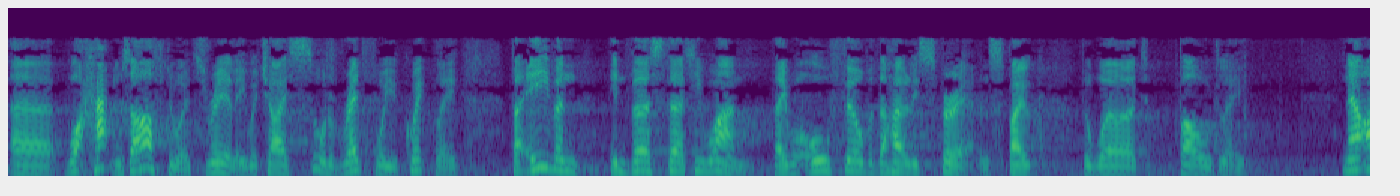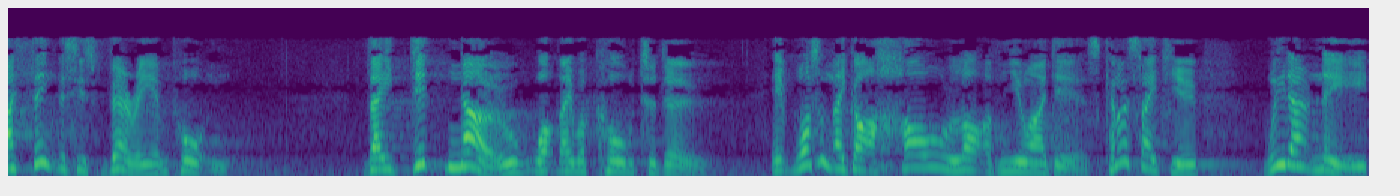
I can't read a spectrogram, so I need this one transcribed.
uh, what happens afterwards, really, which I sort of read for you quickly. But even in verse 31, they were all filled with the Holy Spirit and spoke the word boldly. Now, I think this is very important. They did know what they were called to do. It wasn't they got a whole lot of new ideas. Can I say to you, we don't need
